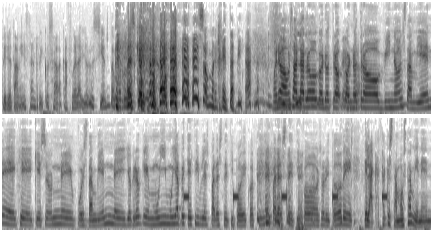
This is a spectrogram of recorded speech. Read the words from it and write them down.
pero también están ricos a la cazuela, yo lo siento por los que son vegetarianos. Bueno, vamos a hablar luego con otro con otros vinos también eh, que, que, son eh, pues también eh, yo creo que muy muy apetecibles para este tipo de cocina y para este tipo sobre todo de, de la caza que estamos también en,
